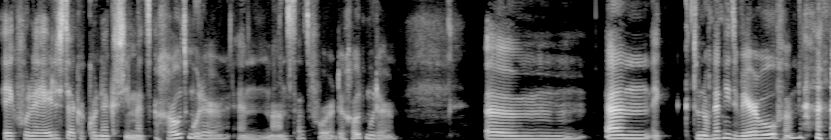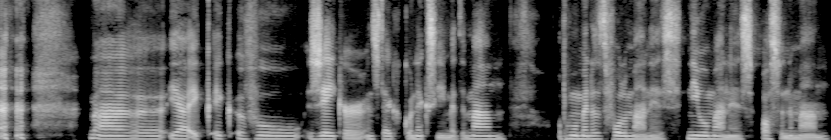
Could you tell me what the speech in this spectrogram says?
Ik voel een hele sterke connectie met grootmoeder en maan staat voor de grootmoeder. Ehm, en ik doe nog net niet weerwolven. Maar, eh, ja, ik ik voel zeker een sterke connectie met de maan op het moment dat het volle maan is, nieuwe maan is, passende maan,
